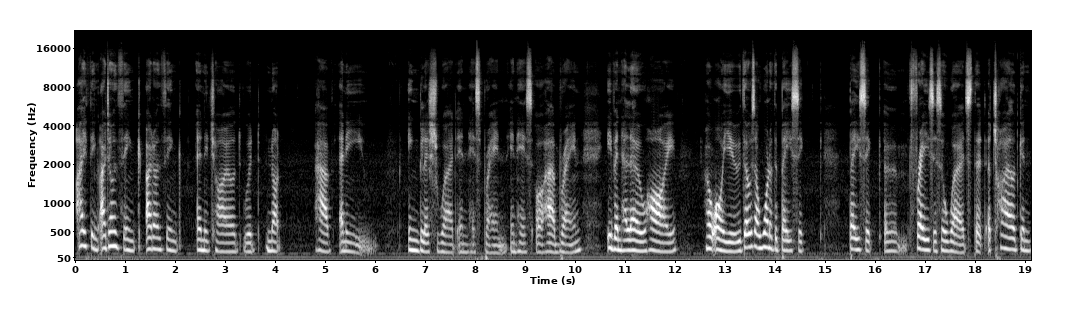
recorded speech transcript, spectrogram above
I think I don't think I don't think any child would not have any English word in his brain, in his or her brain. Even hello, hi, how are you? Those are one of the basic, basic um, phrases or words that a child can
